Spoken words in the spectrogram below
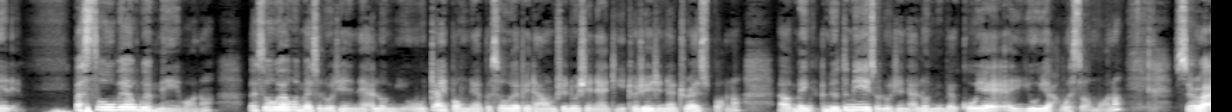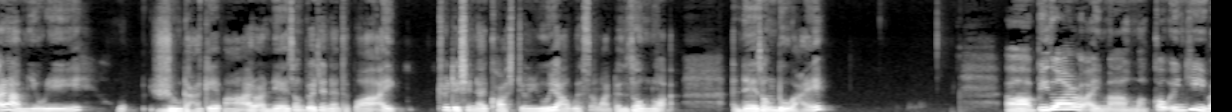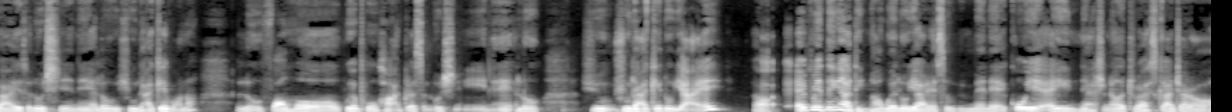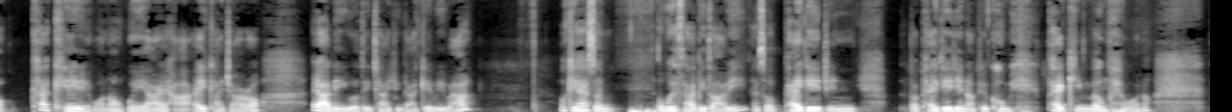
ပစိုးပဲဝတ်မယ်ပေါ့နော် ပစိုးဝဲဝင်မယ်ဆိုလို့ရှိရင်လည်းအဲ့လိုမျိုးတိုက်ပုံနဲ့ပစိုးဝဲဖြစ်တာမှဖြစ်လို့ရှိရင်လည်းဒီ traditional dress ပေါ့နော်အဲ main အမျိုးသမီးတွေဆိုလို့ရှိရင်လည်းအဲ့လိုမျိုးပဲကိုယ့်ရဲ့ရိုးရာဝတ်စုံပေါ့နော်ဆိုတော့အဲ့ဒါမျိုးတွေယူလာခဲ့ပါအဲ့တော့အနည်းဆုံးပြောချင်တဲ့သဘောကအဲ့ traditional costume ရိုးရာဝတ်စုံကတစ်စုံတော့အနည်းဆုံးလိုပါတယ်အာပြီးတော့အဲ့မှာဟိုမှာကုတ်အင်ကြီးပါလေဆိုလို့ရှိရင်လည်းအဲ့လိုယူလာခဲ့ပေါ့နော်အဲ့လို formal ဝတ်ဖို့ဟာအတွက်ဆိုလို့ရှိရင်လည်းအဲ့လိုယူယူလာခဲ့လို့ရတယ် တော့ everything ကဒီမှာဝယ်လို့ရတယ်ဆိုပေမဲ့လည်းကိုယ့်ရဲ့အဲ့ national dress ကကြတော့ခက်ခဲတယ်ပေါ့နော်ဝယ်ရတဲ့ဟာအဲ့ခါကြတော့အဲ့ဒါလေးကိုသိချာယူလာခဲ့ပေးပါ okay အဲ့ဆိုအဝယ်စားပြီးသွားပြီအဲ့ဆို packaging packaging တော့ဖြစ်ကုန်ပြီ packing လုပ်မယ်ပေါ့နော်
